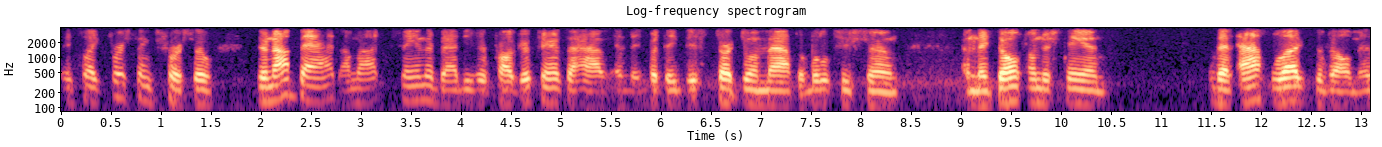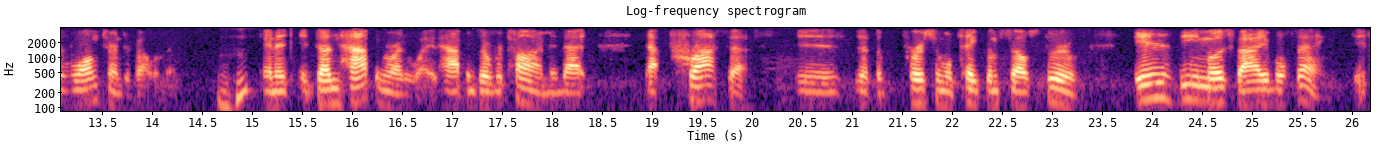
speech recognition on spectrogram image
it's like first things first. So they're not bad. I'm not saying they're bad. These are probably good parents I have, and they, but they just start doing math a little too soon, and they don't understand that athletic development is long-term development, Mhm. and it, it doesn't happen right away. It happens over time, and that that process is that the person will take themselves through is the most valuable thing. It's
